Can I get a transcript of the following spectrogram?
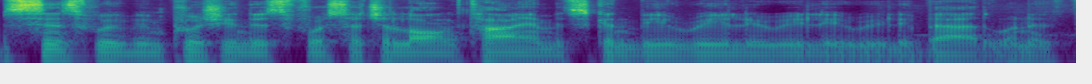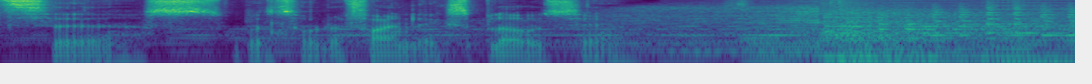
Since we've been pushing this for such a long time, it's going to be really, really, really bad when it's uh, when it sort of finally explodes here.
